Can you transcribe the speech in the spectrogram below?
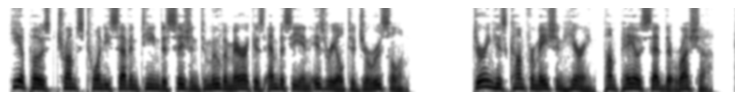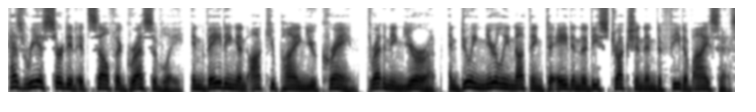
He opposed Trump's 2017 decision to move America's embassy in Israel to Jerusalem. During his confirmation hearing, Pompeo said that Russia has reasserted itself aggressively, invading and occupying Ukraine, threatening Europe, and doing nearly nothing to aid in the destruction and defeat of ISIS.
